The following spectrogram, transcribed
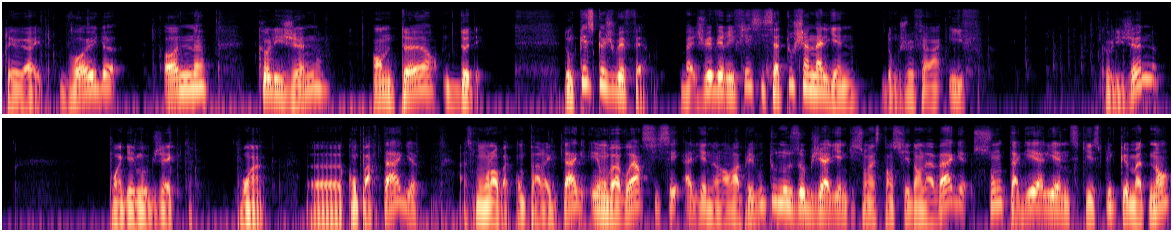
create void on collision enter 2D. Donc qu'est-ce que je vais faire? Ben, Je vais vérifier si ça touche un alien. Donc je vais faire un if collision .gameObject euh, compare tag. À ce moment-là, on va comparer le tag et on va voir si c'est alien. Alors rappelez-vous, tous nos objets aliens qui sont instanciés dans la vague sont tagués alien, ce qui explique que maintenant,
